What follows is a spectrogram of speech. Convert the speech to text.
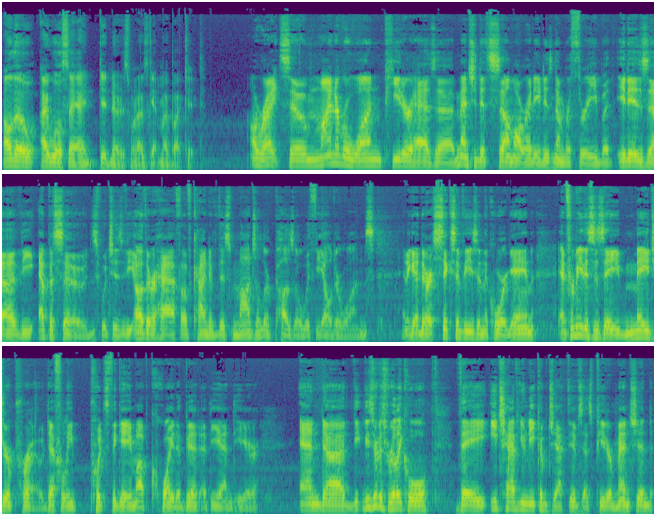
Although I will say I did notice when I was getting my butt kicked. All right, so my number one, Peter has uh, mentioned it some already. It is number three, but it is uh, the episodes, which is the other half of kind of this modular puzzle with the Elder Ones. And again, there are six of these in the core game, and for me, this is a major pro. Definitely puts the game up quite a bit at the end here. And uh, th- these are just really cool. They each have unique objectives, as Peter mentioned.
